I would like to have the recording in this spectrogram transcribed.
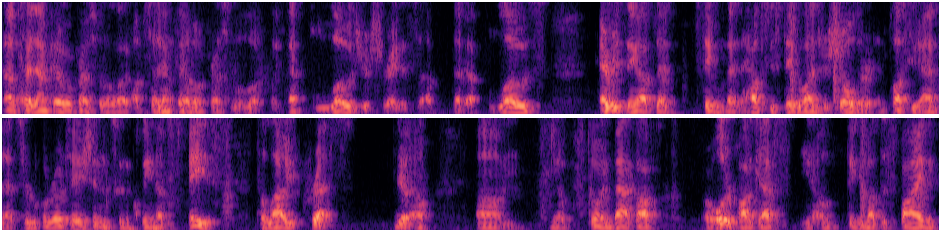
Upside down kettlebell press with a look. upside down kettlebell press with a look. Like that blows your serratus up. That Yeah. blows everything up. That stable that helps you stabilize your shoulder, and plus you add that cervical rotation. It's going to clean up space to allow you to press. You Yep. know, um, you know, going back off our older podcasts, you know, think about the spine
